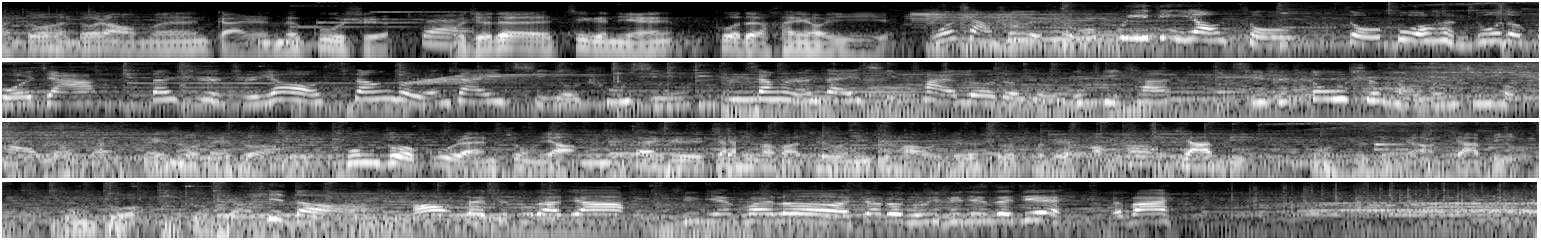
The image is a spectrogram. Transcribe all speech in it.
很多很多让我们感人的故事，对我觉得这个年过得很有意义。我想说的是，我不一定要走走过很多的国家，但是只要三个人在一起有出行，三个人在一起快乐的有一个聚餐，其实都是很温馨和快乐的。没错没错，工作固然重要，但是嘉欣妈妈最后那句话，我觉得说的特别好，家比公司重要，家比工作更加重要是的。好，再次祝大家新年快乐，下周同一时间再见，拜拜。Thank you.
